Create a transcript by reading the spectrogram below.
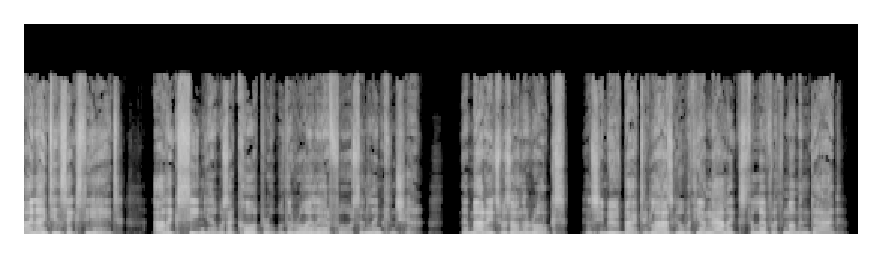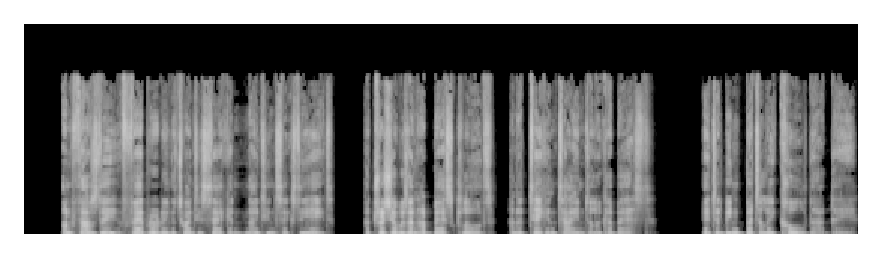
By 1968, Alex Sr. was a corporal with the Royal Air Force in Lincolnshire. Their marriage was on the rocks, and she moved back to Glasgow with young Alex to live with mum and dad. On Thursday, February the 22nd, 1968, Patricia was in her best clothes and had taken time to look her best. It had been bitterly cold that day,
